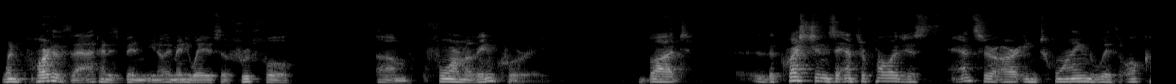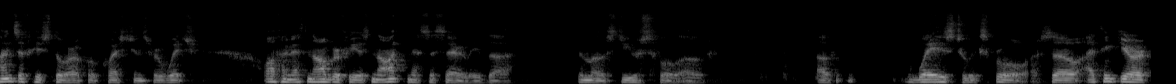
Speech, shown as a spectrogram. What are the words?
one part of that, and has been, you know, in many ways a fruitful um, form of inquiry. But the questions anthropologists answer are entwined with all kinds of historical questions for which often ethnography is not necessarily the the most useful of of ways to explore. So I think you're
